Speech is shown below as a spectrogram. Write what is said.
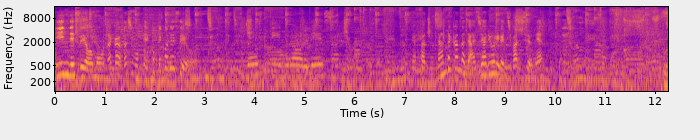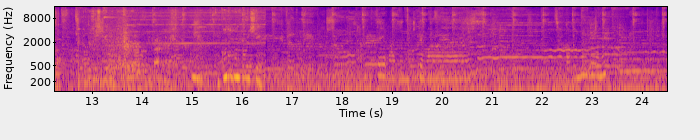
いいんですよ。もうお腹私もペコペコですよ。ロースティームロールです。やっぱなんだかんだでアジア料理が一番ですよね。この本当美味しい？セーバーズに来てます。ちょっとお土産をね買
